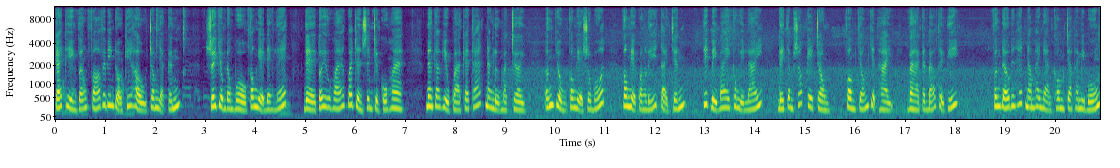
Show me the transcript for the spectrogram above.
cải thiện và ứng phó với biến đổi khí hậu trong nhà kính, sử dụng đồng bộ công nghệ đèn LED để tối ưu hóa quá trình sinh trưởng của hoa, nâng cao hiệu quả khai thác năng lượng mặt trời, ứng dụng công nghệ robot, công nghệ quản lý tài chính, thiết bị bay không người lái để chăm sóc cây trồng, phòng chống dịch hại và cảnh báo thời tiết. Phấn đấu đến hết năm 2024,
